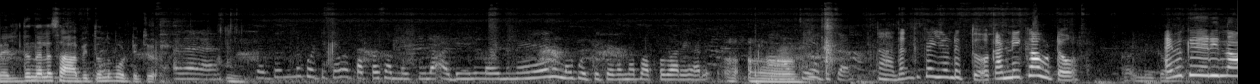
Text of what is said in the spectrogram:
വലുത് നല്ല സാബിത്തൊന്ന് പൊട്ടിച്ചു. അതെ ചെറുതൊന്നും പൊട്ടിക്കാൻ പപ്പ സമ്മതിക്കൂല. അടിയിലുള്ളതിന് മേലുള്ള പൊട്ടിക്കണം എന്നാ പപ്പ പറയാറ്. അതൊക്കെ കൈകൊണ്ട് എത്തുവോ കണ്ണീക്കാവൂട്ടോ? അയവ കേറിന്നോ?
